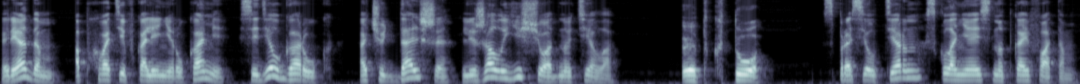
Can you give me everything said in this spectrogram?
Рядом, обхватив колени руками, сидел Гарук, а чуть дальше лежало еще одно тело. «Это кто?» – спросил Терн, склоняясь над Кайфатом.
